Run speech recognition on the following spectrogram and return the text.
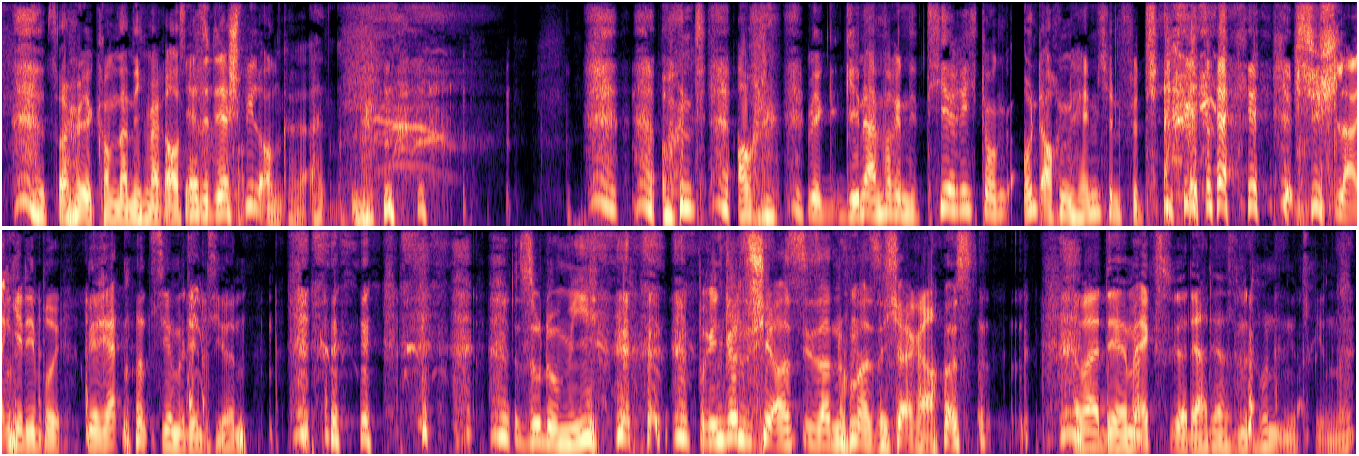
Sorry, wir kommen da nicht mehr raus. Ja, also der Spielonkel. Und auch, wir gehen einfach in die Tierrichtung und auch ein Händchen für Tiere. Die schlagen hier die Brücke. Wir retten uns hier mit den Tieren. Sodomie bringt uns hier aus dieser Nummer sicher raus. Aber DMX für, der hat ja das mit Hunden getrieben, ne?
